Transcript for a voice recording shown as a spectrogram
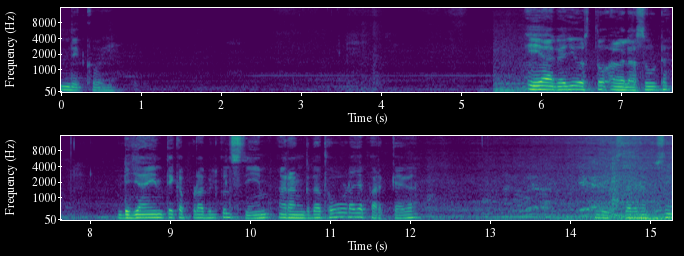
ਦੇਖੋ ਜੀ। ਇਹ ਆ ਗਿਆ ਜੀ ਉਸ ਤੋਂ ਅਗਲਾ ਸੂਟ। ਡਿਜ਼ਾਈਨ ਤੇ ਕੱਪੜਾ ਬਿਲਕੁਲ ਸੇਮ ਰੰਗ ਦਾ ਥੋੜਾ ਜਿਹਾ ਫ਼ਰਕ ਹੈਗਾ। ਦੇਖ ਸਕਦੇ ਹੋ ਤੁਸੀਂ,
